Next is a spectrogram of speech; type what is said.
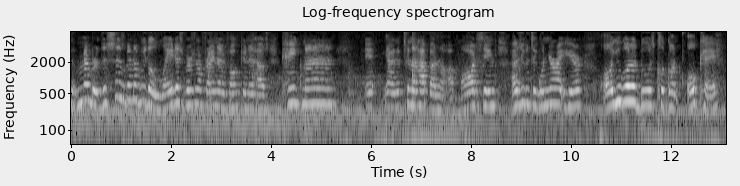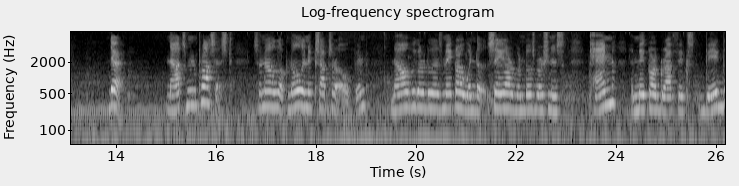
remember, this is gonna be the latest version of Friday Night Funkin'. It has Tankman, it, and it's gonna happen a, a mod thing. As you can see, when you're right here, all you gotta do is click on OK. There. Now it's been processed. So now look, no Linux apps are opened. Now we gotta do is make our window, say our Windows version is 10 and make our graphics big.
